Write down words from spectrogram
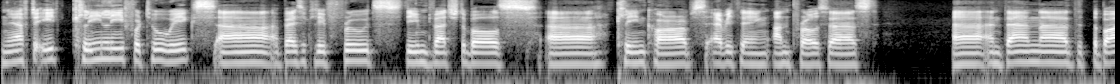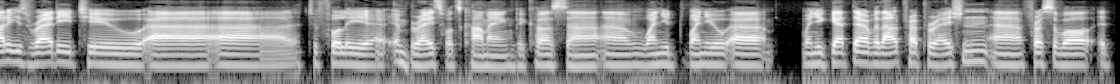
you have to eat cleanly for two weeks. Uh, basically, fruits, steamed vegetables, clean carbs, everything unprocessed. Uh, and then uh, the, the, body is ready to uh, uh to fully uh, embrace what's coming because uh, when you when you when you get there without preparation, first of all, it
